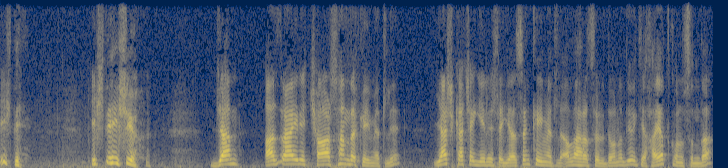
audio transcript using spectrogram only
işte iş değişiyor. Can Azrail'i çağırsan da kıymetli. Yaş kaça gelirse gelsin kıymetli. Allah Resulü de ona diyor ki hayat konusunda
